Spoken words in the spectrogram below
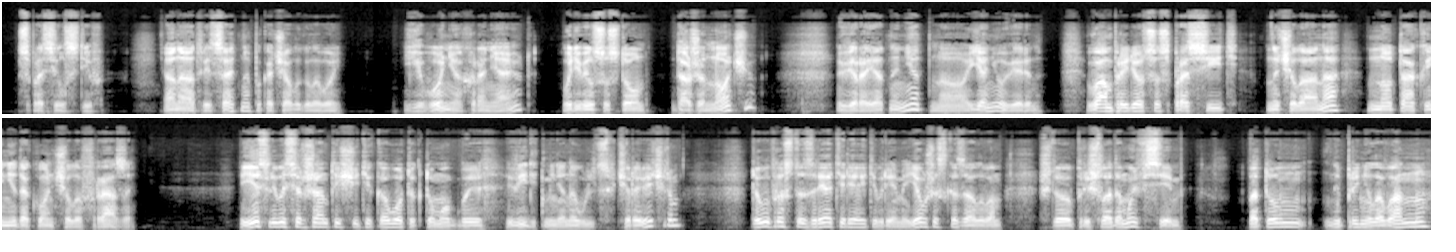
— спросил Стив. Она отрицательно покачала головой. — Его не охраняют? — удивился Стоун. — Даже ночью? — Вероятно, нет, но я не уверен. Вам придется спросить, — начала она, но так и не докончила фразы. — Если вы, сержант, ищете кого-то, кто мог бы видеть меня на улице вчера вечером, то вы просто зря теряете время. Я уже сказала вам, что пришла домой в семь. Потом приняла ванну,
